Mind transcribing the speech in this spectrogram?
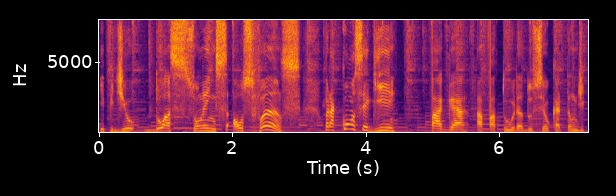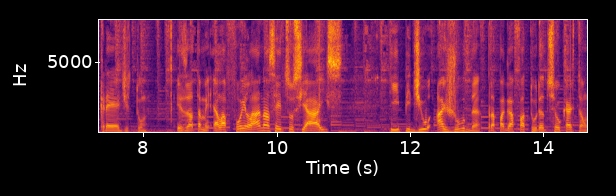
e pediu doações aos fãs para conseguir pagar a fatura do seu cartão de crédito. Exatamente. Ela foi lá nas redes sociais e pediu ajuda para pagar a fatura do seu cartão.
